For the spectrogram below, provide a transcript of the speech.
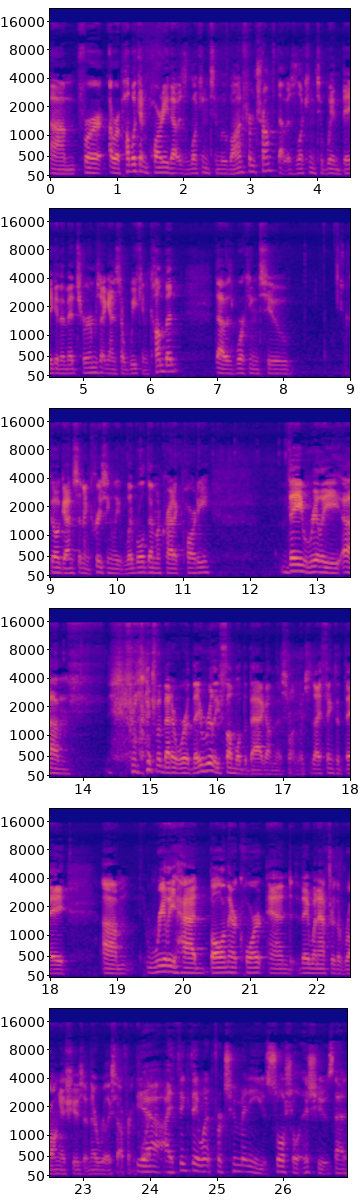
um, for a Republican Party that was looking to move on from Trump, that was looking to win big in the midterms against a weak incumbent, that was working to go against an increasingly liberal Democratic Party, they really, um, for lack of a better word, they really fumbled the bag on this one, which is I think that they um, really had ball in their court and they went after the wrong issues and they're really suffering for it. Yeah, I think they went for too many social issues that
